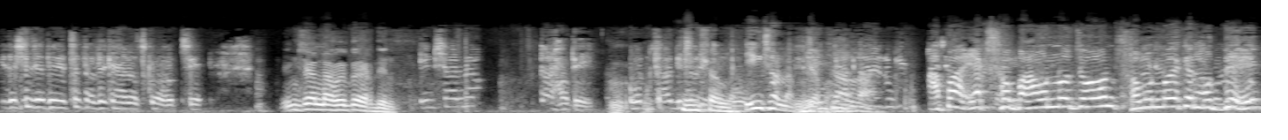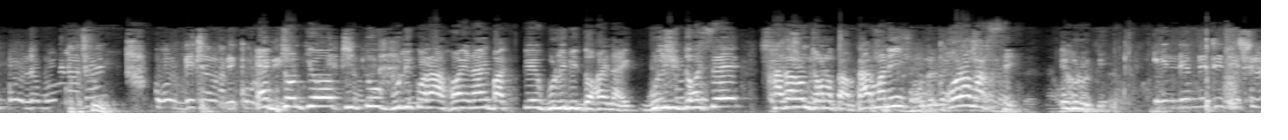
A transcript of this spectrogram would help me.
বিদেশে যেতে দিচ্ছে তাদেরকে হ্যারাস করা হচ্ছে। ইনশাল্লাহ একদিন। হবে। ইনশাআল্লাহ। ইনশাল্লাহ আপা একশো বাউন্ন জন সমন্বয়কের মধ্যে ওর বিচার আমি করব। একজনকেও কিন্তু গুলি করা হয় নাই বা কেউ গুলিবিদ্ধ হয় নাই। গুলিবিদ্ধ হয়েছে সাধারণ জনতা। তার মানে ওরা মারছে। এগুলোকে। ইন্ডেমনিটি দিয়েছিল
